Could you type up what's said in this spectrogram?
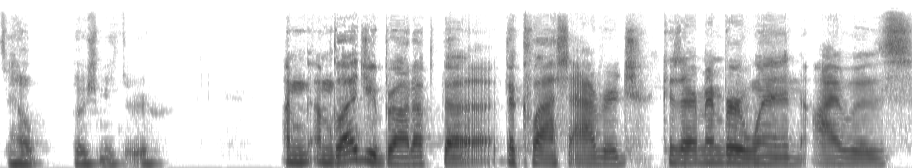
to help push me through. I'm I'm glad you brought up the the class average because I remember when I was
